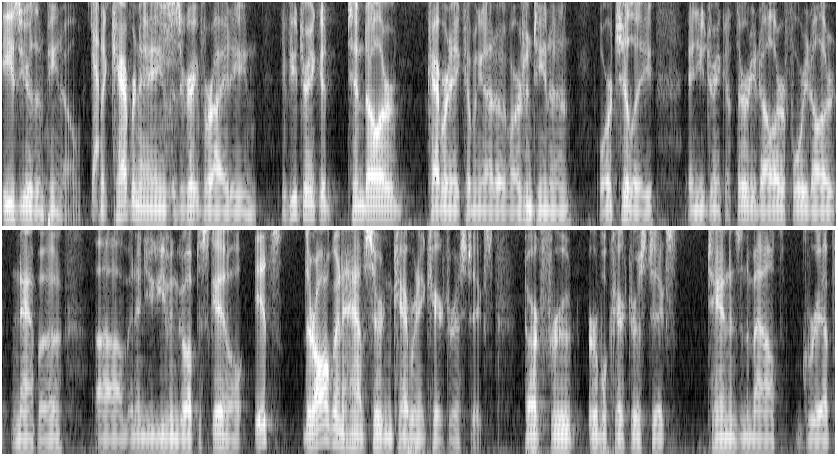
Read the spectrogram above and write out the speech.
easier than Pinot. Yes. Like Cabernet is a great variety. If you drink a ten dollar Cabernet coming out of Argentina or Chile, and you drink a thirty dollar, forty dollar Napa, um, and then you even go up to scale, it's they're all going to have certain Cabernet characteristics: dark fruit, herbal characteristics, tannins in the mouth, grip,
